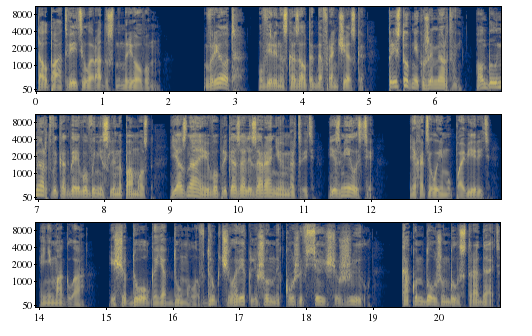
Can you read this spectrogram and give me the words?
Толпа ответила радостным ревом. «Врет», — уверенно сказал тогда Франческо. «Преступник уже мертвый. Он был мертвый, когда его вынесли на помост. Я знаю, его приказали заранее умертвить. Из милости». Я хотела ему поверить и не могла. Еще долго я думала, вдруг человек, лишенный кожи, все еще жил. Как он должен был страдать?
